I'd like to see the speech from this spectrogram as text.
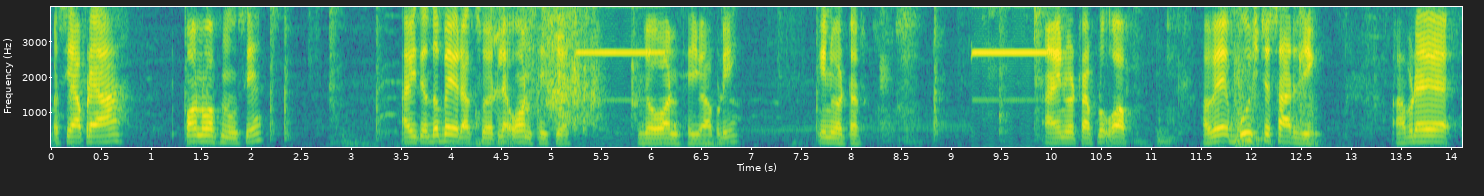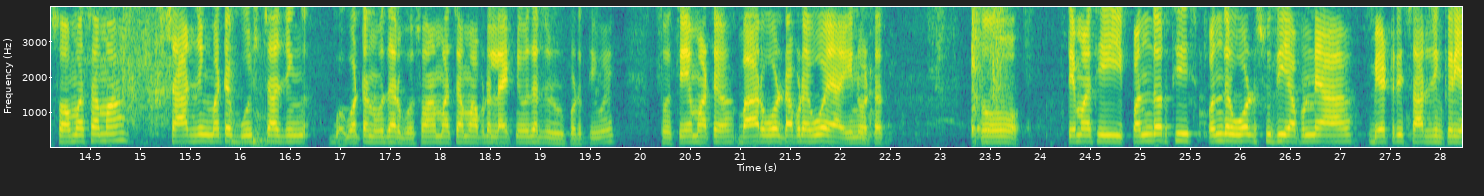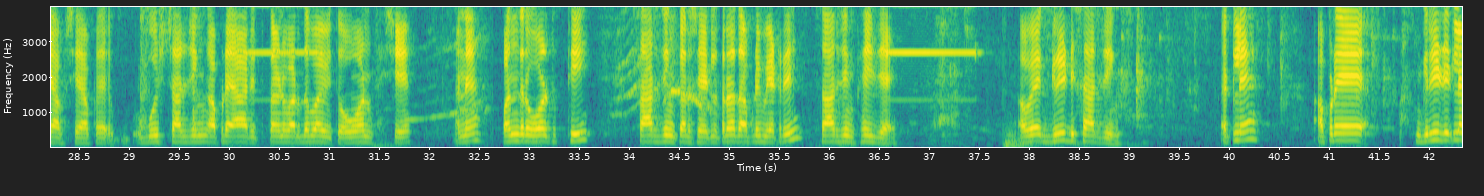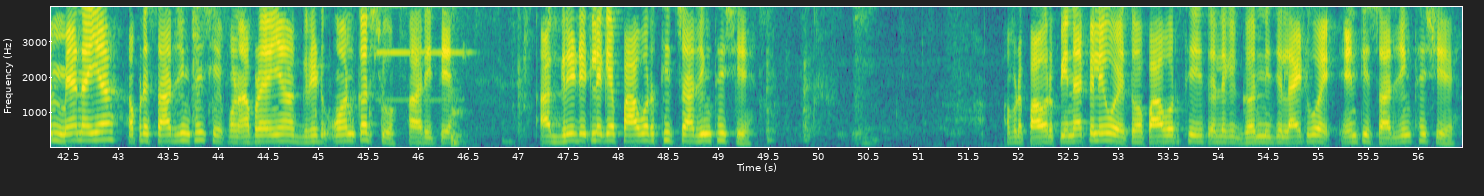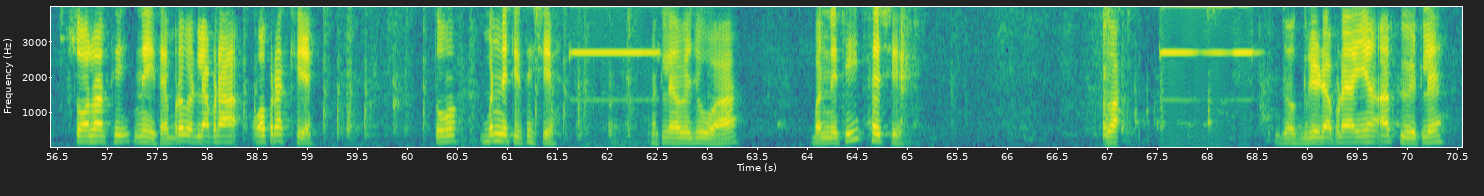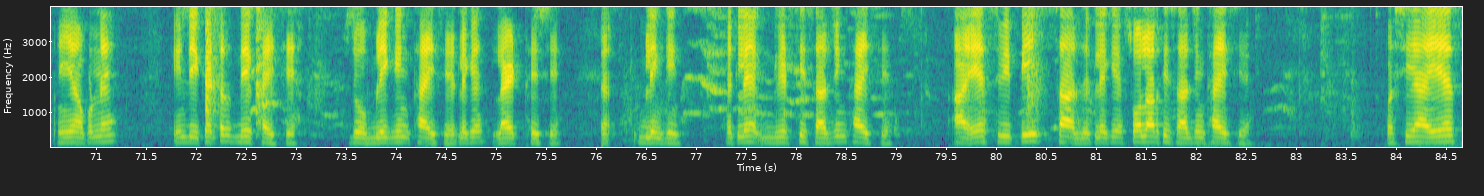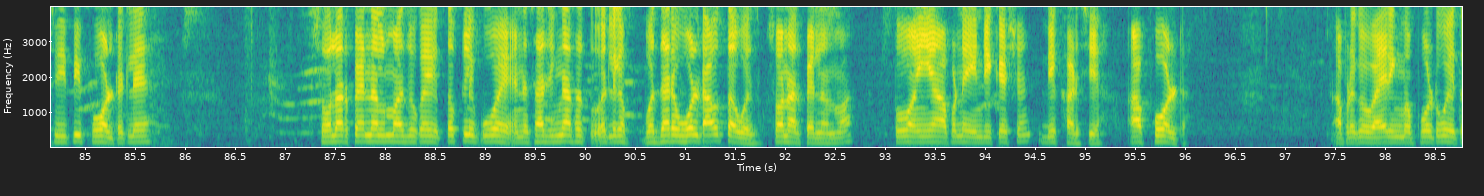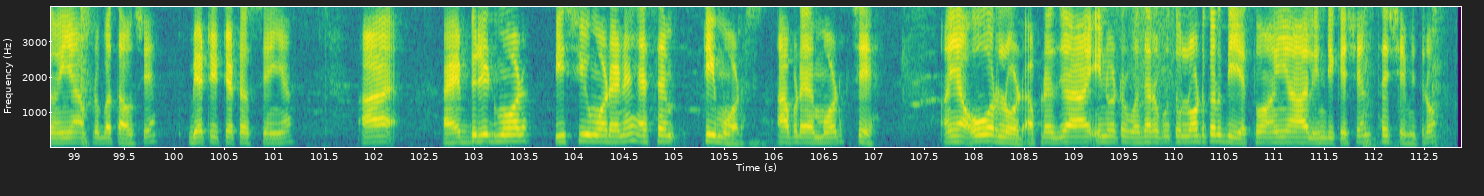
પછી આપણે આ ઓન ઓફનું છે. આવી રીતે દબાવી રાખશું એટલે ઓન થશે જો ઓન થઈ ગયું આપણી ઇન્વર્ટર આ ઇન્વર્ટર આપણું ઓફ હવે બૂસ્ટ ચાર્જિંગ આપણે ચોમાસામાં ચાર્જિંગ માટે બૂસ્ટ ચાર્જિંગ બટન વધારે ચોમાસામાં આપણે લાઇટની વધારે જરૂર પડતી હોય. તો તે માટે બાર વોલ્ટ આપણે હોય આ ઇન્વર્ટર તો તેમાંથી પંદરથી પંદર વોલ્ટ સુધી આપણને આ બેટરી ચાર્જિંગ કરી આપશે. આપણે બુસ્ટ ચાર્જિંગ આપણે આ રીતે ત્રણ વાર દબાવી તો ઓન થશે અને પંદર વોલ્ટથી ચાર્જિંગ કરશે એટલે તરત આપણી બેટરી ચાર્જિંગ થઈ જાય. હવે ગ્રીડ ચાર્જિંગ એટલે આપણે ગ્રીડ એટલે મેન અહીંયા આપણે ચાર્જિંગ થશે પણ આપણે અહીંયા ગ્રીડ ઓન કરશું આ રીતે. આ ગ્રીડ એટલે કે પાવરથી જ ચાર્જિંગ થશે. આપણે પાવર પિન આપેલી હોય તો પાવરથી એટલે કે ઘરની જે લાઇટ હોય, એનાથી ચાર્જિંગ થશે. સોલારથી નહીં થાય, બરાબર? એટલે આપણે આ ઓફ રાખીએ. તો બંનેથી થશે. એટલે હવે જુઓ આ બંનેથી થશે. તો આ જો ગ્રીડ આપણે અહીંયા આપ્યું એટલે અહીંયા આપણને ઇન્ડિકેટર દેખાય છે. જો બ્લિંકિંગ થાય છે, એટલે કે લાઇટ થઈ છે બ્લિંકિંગ એટલે ગ્રીડથી ચાર્જિંગ થાય છે. આ એસવીપી ચાર્જ એટલે કે સોલારથી ચાર્જિંગ થાય છે. પછી આ એસવીપી ફોલ્ટ એટલે સોલાર પેનલમાં જો કંઈ તકલીફ હોય અને ચાર્જિંગ ના થતું એટલે કે વધારે વોલ્ટ આવતા હોય સોલાર પેનલમાં તો અહીંયા આપણને ઇન્ડિકેશન દેખાડશે. આ ફોલ્ટ આપણે કોઈ વાયરિંગમાં ફોલ્ટ હોય તો અહીંયા આપણે બતાવશે. બેટરી સ્ટેટસ છે અહીંયા. આ હાઇબ્રિડ મોડ પીસીયુ મોડ અને એસએમટી મોડ આપણે મોડ છે. અહીંયા ઓવરલોડ આપણે જે આ ઇન્વર્ટર વધારે પૂરતું લોડ કરી દઈએ તો અહીંયા આ ઇન્ડિકેશન થશે મિત્રો.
